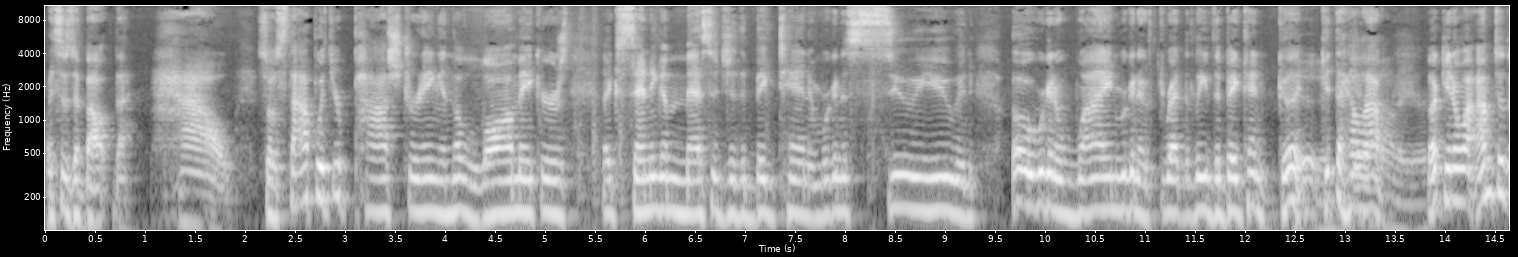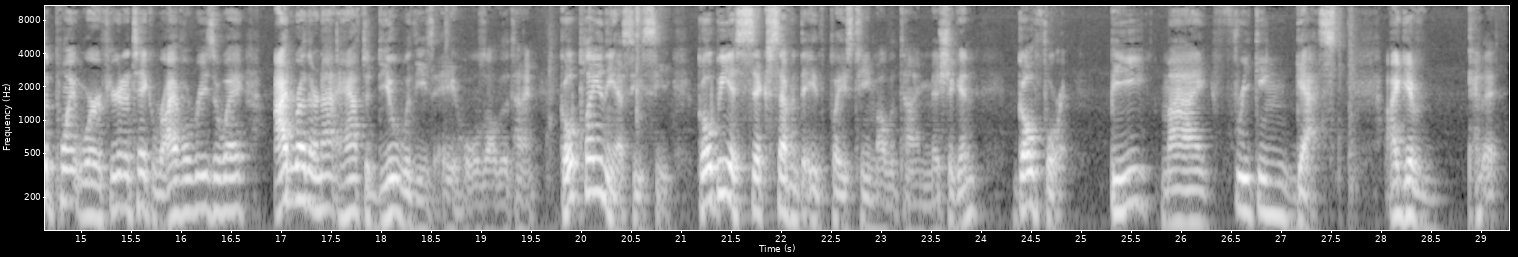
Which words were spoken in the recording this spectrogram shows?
This is about the how. So stop with your posturing and the lawmakers like sending a message to the Big Ten and we're gonna sue you and oh we're gonna whine, we're gonna threaten to leave the Big Ten. Good. Good. Get the hell Get out. out. Look, you know what? I'm to the point where if you're gonna take rivalries away, I'd rather not have to deal with these a-holes all the time. Go play in the SEC. Go be a sixth, seventh, eighth place team all the time, Michigan. Go for it. Be my freaking guest. I give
